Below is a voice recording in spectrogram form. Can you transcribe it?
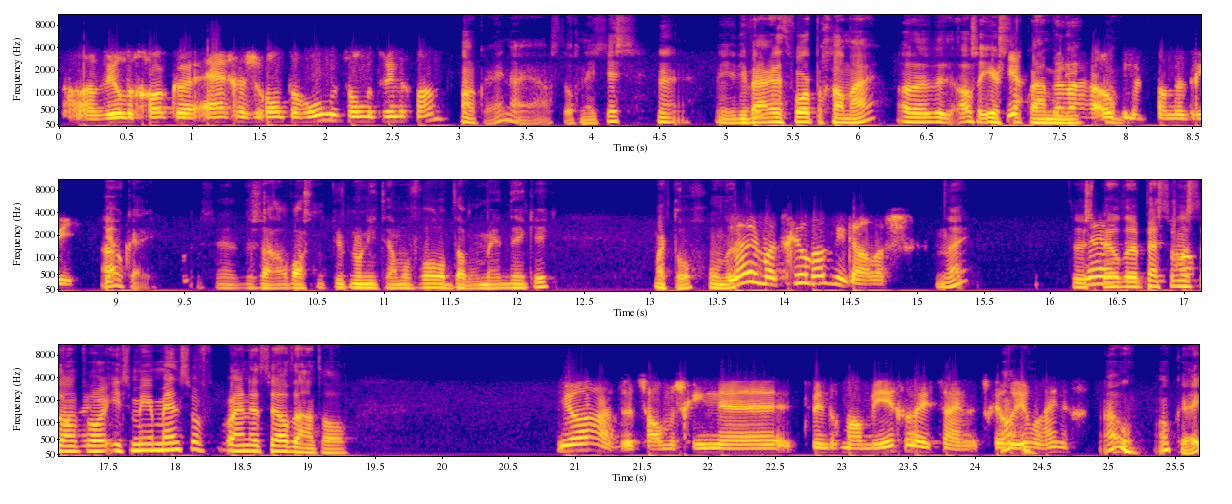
Oh, wilde gokken ergens rond de 100, 120 man. Oké, nou ja, dat is toch netjes. Eh, jullie waren het voorprogramma, hè? Oh, Als eerste Ja, kwamen we jullie. waren opener van de drie. Ah, Oké. Dus, eh, de zaal was natuurlijk nog niet helemaal vol op dat moment, denk ik. Maar toch, 100. Nee, maar het scheelde ook niet alles. Nee? Dus Nee, speelde Pestilence dan voor iets meer mensen of bijna hetzelfde aantal? Ja, het zal misschien eh 20 man meer geweest zijn. Het scheelde Oh. heel weinig. Oh, oké.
